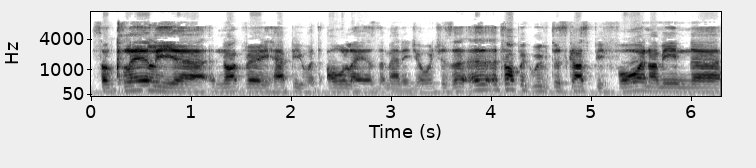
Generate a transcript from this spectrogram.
So clearly, uh, not very happy with Ole as the manager, which is a, a topic we've discussed before. And I mean, uh,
